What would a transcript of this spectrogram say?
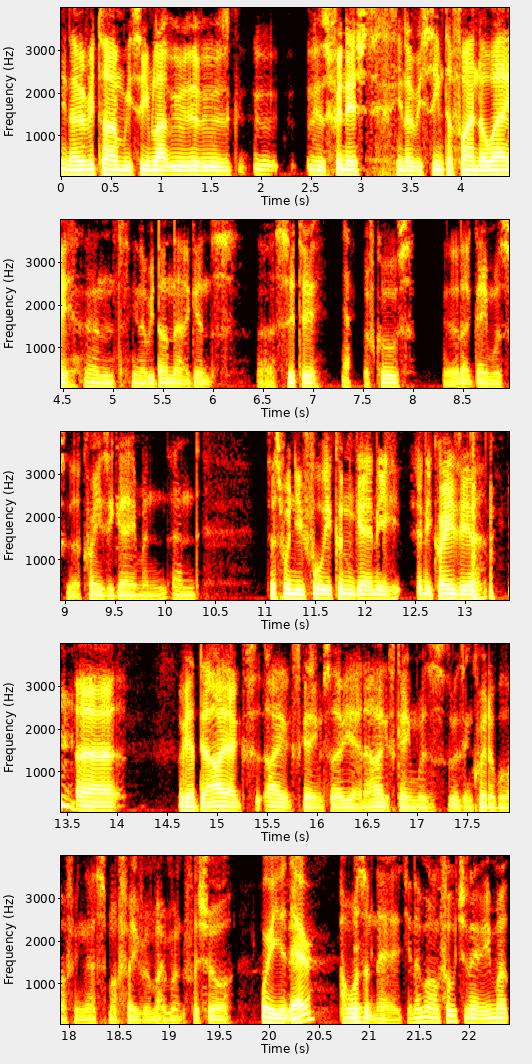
you know, every time we seemed like we, we was it was finished, you know, we seemed to find a way, and you know, we done that against uh, City, Yeah. of course. You know, that game was a crazy game, and and just when you thought you couldn't get any any crazier, uh, we had the Ajax Ajax game. So yeah, the Ajax game was was incredible. I think that's my favourite moment for sure. Were you there? I wasn't there. You know, well, unfortunately, my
